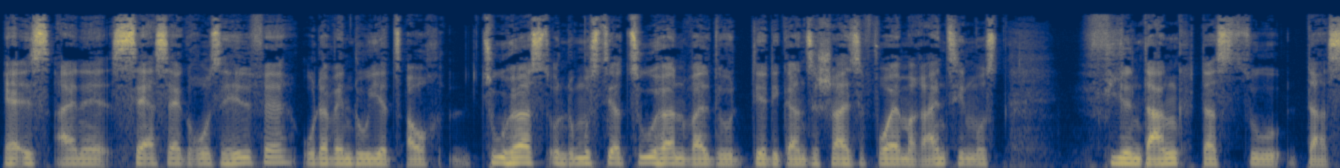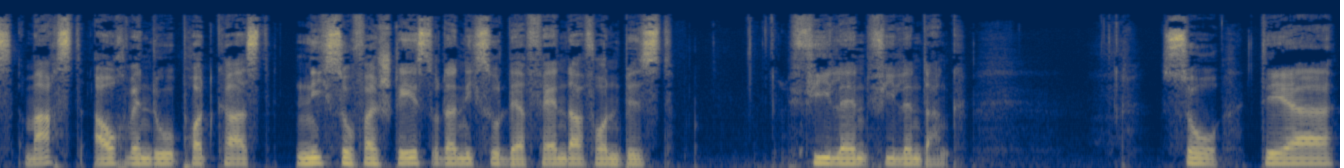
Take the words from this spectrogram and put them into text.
Er ist eine sehr, sehr große Hilfe. Oder wenn du jetzt auch zuhörst und du musst ja zuhören, weil du dir die ganze Scheiße vorher mal reinziehen musst. Vielen Dank, dass du das machst. Auch wenn du Podcast nicht so verstehst oder nicht so der Fan davon bist. Vielen, vielen Dank. So, der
